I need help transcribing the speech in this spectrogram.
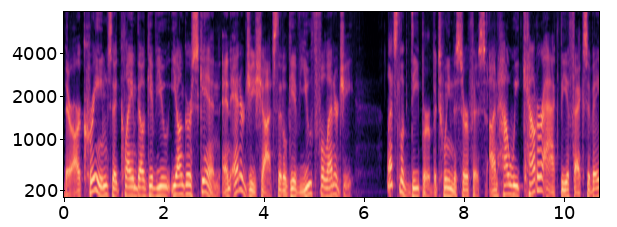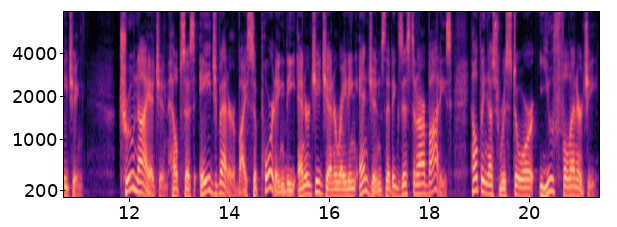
There are creams that claim they'll give you younger skin and energy shots that'll give youthful energy. Let's look deeper between the surface on how we counteract the effects of aging. Tru Niagen helps us age better by supporting the energy generating engines that exist in our bodies, helping us restore youthful energy.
